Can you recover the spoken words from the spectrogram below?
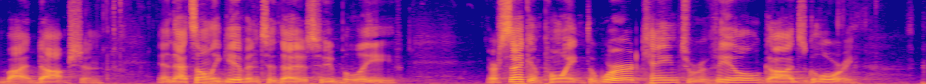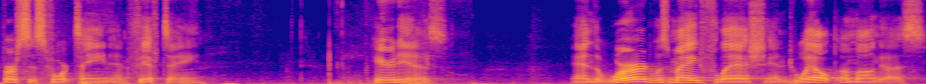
by adoption, and that's only given to those who believe. Our second point the Word came to reveal God's glory, verses 14 and 15. Here it is. And the Word was made flesh and dwelt among us,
